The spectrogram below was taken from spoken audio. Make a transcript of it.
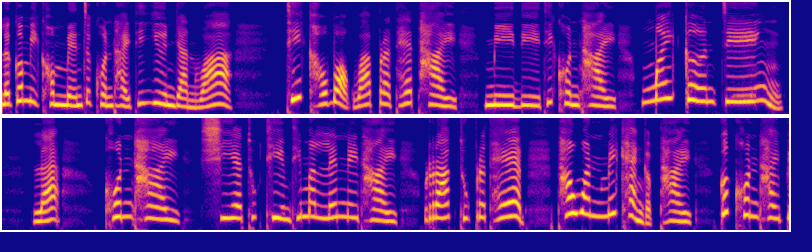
แล้วก็มีคอมเมนต์จากคนไทยที่ยืนยันว่า ที่เขาบอกว่าประเทศไทยมีดีที่คนไทยไม่เกินจริง และคนไทยเชียร์ทุกทีมที่มาเล่นในไทย รักทุกประเทศ ถ้าวันไม่แข่งกับไทย ก็คนไทยไป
